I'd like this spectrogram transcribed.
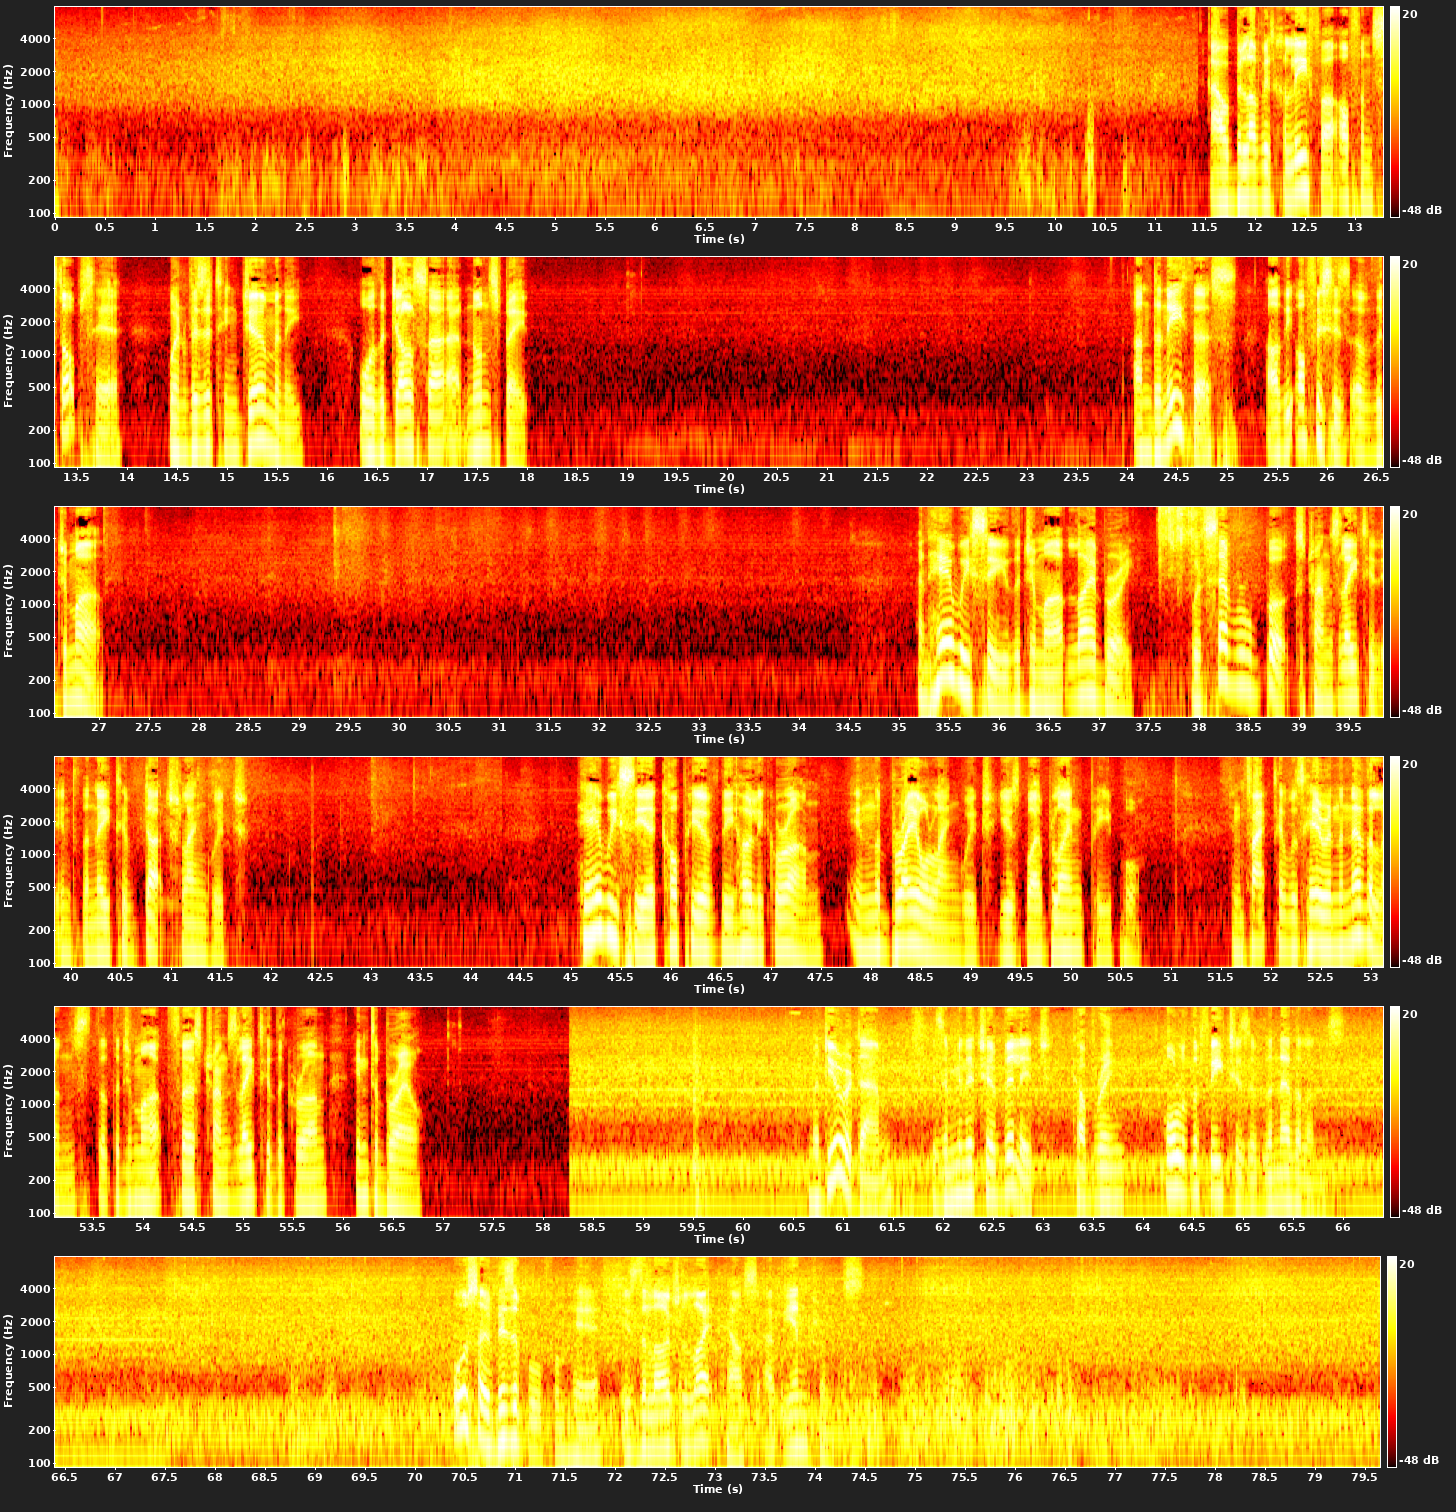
Our beloved Khalifa often stops here when visiting Germany or the Jalsa at Nunspeet. Underneath us are the offices of the Jamaat. And here we see the Jamaat library, with several books translated into the native Dutch language. Here we see a copy of the Holy Quran in the Braille language used by blind people. In fact, it was here in the Netherlands that the Jamaat first translated the Quran into Braille. Madurodam is a miniature village covering all of the features of the Netherlands. Also visible from here is the large lighthouse at the entrance.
